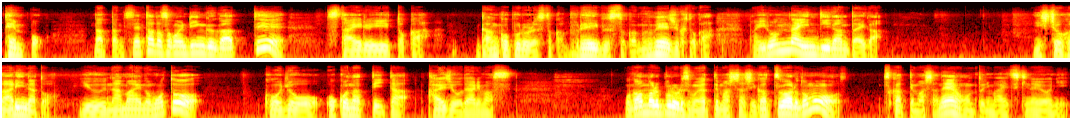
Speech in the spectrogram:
店舗だったんですね。ただそこにリングがあって、スタイル E とか、頑固プロレスとか、ブレイブスとか、無名塾とか、まあ、いろんなインディー団体が、西調布アリーナという名前のもと、興行を行っていた会場であります。頑張るプロレスもやってましたし、ガッツワールドも使ってましたね。本当に毎月のように。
